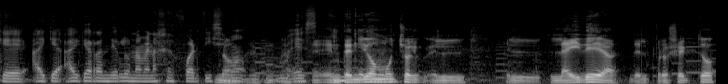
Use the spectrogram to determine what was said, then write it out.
que hay que, hay que rendirle un homenaje fuertísimo. No, Es entendió increíble. mucho el- el- el- la idea del proyecto,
